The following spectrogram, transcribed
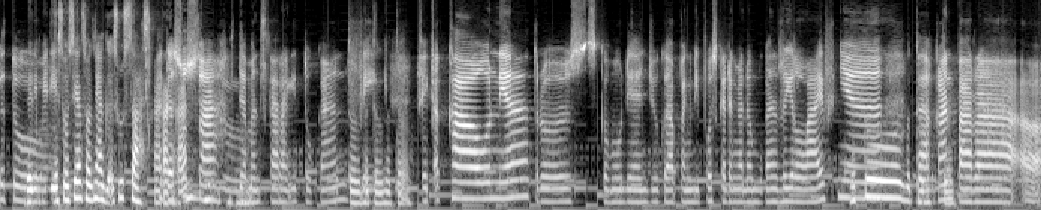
Betul. Dari media sosial soalnya agak susah sekarang agak kan. susah hmm. zaman sekarang itu kan. Betul, fake, betul, betul. Fake account ya, terus kemudian juga apa yang dipost kadang-kadang bukan real life-nya. Betul, betul. Bahkan betul. para uh,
